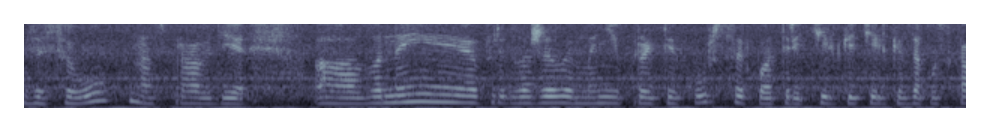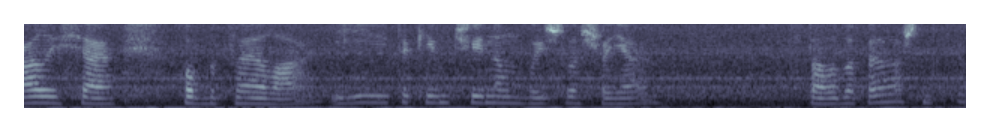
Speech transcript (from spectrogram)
ЗСУ насправді вони предложили мені пройти курси, котрі тільки-тільки запускалися по БПЛА. І таким чином вийшло, що я стала БПЛАшницею.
